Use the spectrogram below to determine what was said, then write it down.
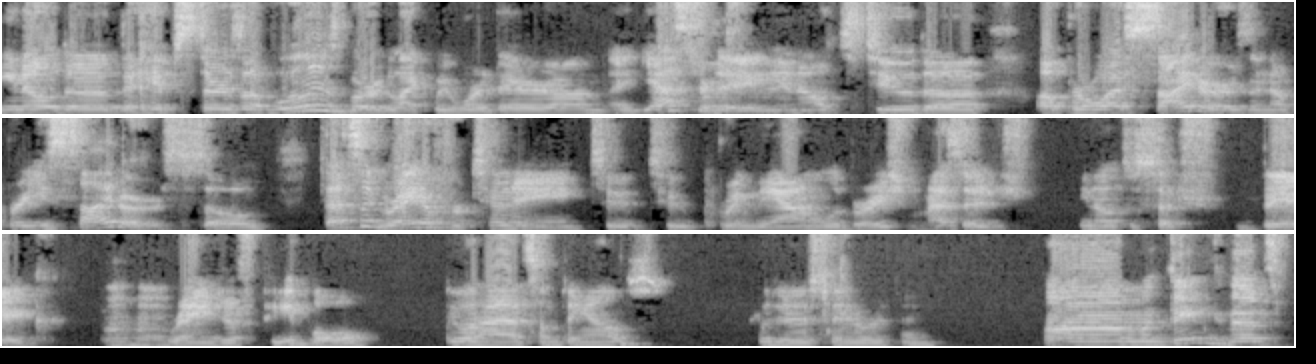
you know the the hipsters of Williamsburg, like we were there um, yesterday. You know, to the Upper West Siders and Upper East Siders. So that's a great opportunity to to bring the animal liberation message. You know, to such big mm-hmm. range of people. Do you want to add something else? Or did I say everything? Um, I think that's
